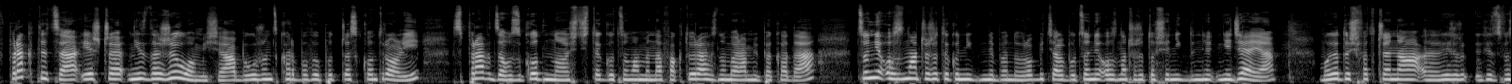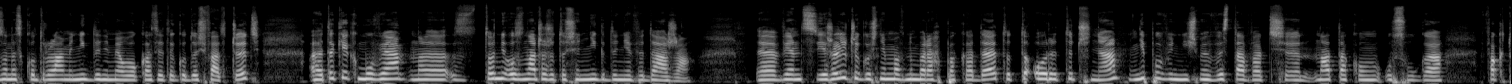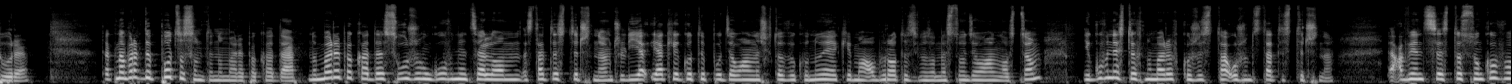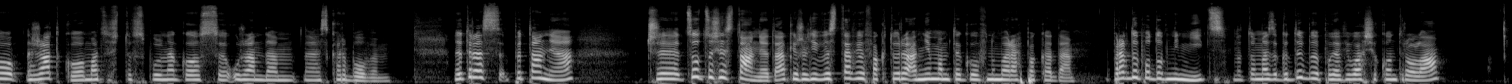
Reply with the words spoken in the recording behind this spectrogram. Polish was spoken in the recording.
praktyce jeszcze nie zdarzyło mi się, aby Urząd Skarbowy podczas kontroli sprawdzał zgodność tego, co mamy na fakturach z numerami PKD, co nie oznacza, że tego nigdy nie będą robić, albo co nie oznacza, że to się nigdy nie, nie dzieje. Moje doświadczenia e, związane z kontrolami nigdy nie miały okazji tego doświadczyć, ale tak jak mówię, e, to nie oznacza, że to się nigdy nie wydarza. E, więc jeżeli czegoś nie ma w numerach PKD, to teoretycznie nie powinniśmy wystawać na taką usługę faktury. Tak naprawdę po co są te numery PKD? Numery PKD służą głównie celom statystycznym, czyli jakiego typu działalność kto wykonuje, jakie ma obroty związane z tą działalnością. I głównie z tych numerów korzysta Urząd Statystyczny. A więc stosunkowo rzadko ma coś to wspólnego z Urzędem e, Skarbowym. No i teraz pytanie, czy co, co się stanie, tak? jeżeli wystawię fakturę, a nie mam tego w numerach PKD? Prawdopodobnie nic, natomiast gdyby pojawiła się kontrola,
